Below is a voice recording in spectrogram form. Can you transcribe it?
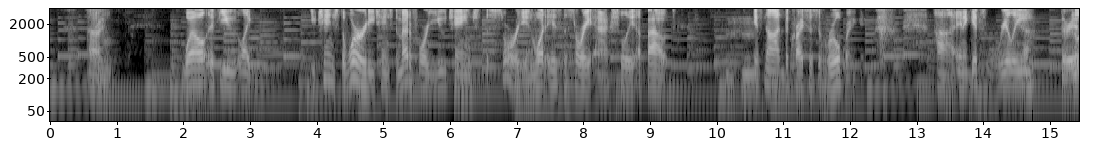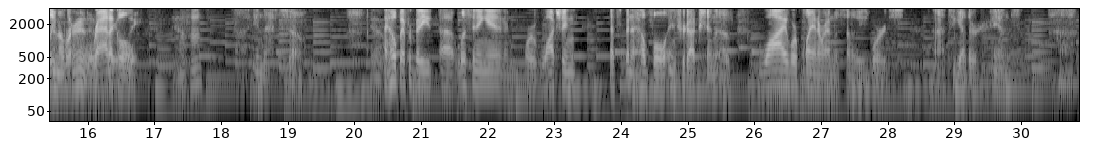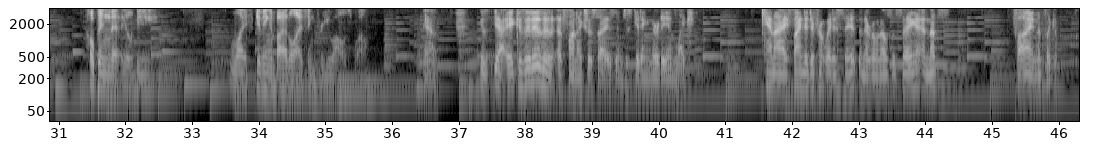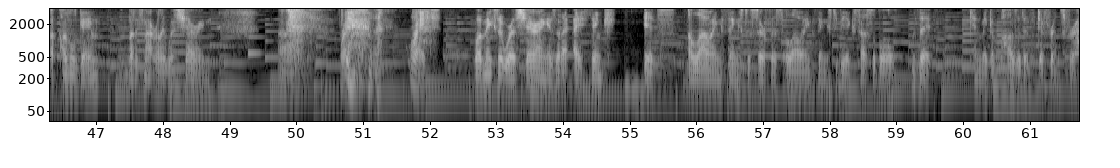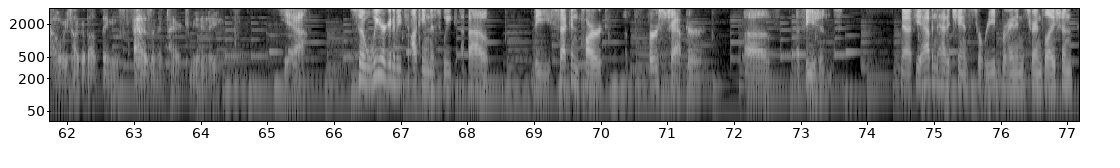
Um, right. Well, if you like, you change the word, you change the metaphor, you change the story. And what is the story actually about? Mm-hmm. If not the crisis of rule breaking. uh, and it gets really, yeah. there is really an alternative, radical yeah. mm-hmm, uh, in that. So yeah. I hope everybody uh, listening in and or watching, that's been a helpful introduction of why we're playing around with some of these words uh, together and uh, hoping that it'll be life giving and vitalizing for you all as well. Yeah. Because, yeah, because it, it is a, a fun exercise and just getting nerdy and like, can I find a different way to say it than everyone else is saying it? And that's fine. It's like a, a puzzle game, but it's not really worth sharing. Uh, right. right. What makes it worth sharing is that I, I think it's allowing things to surface, allowing things to be accessible that can make a positive difference for how we talk about things as an entire community. Yeah. So we are going to be talking this week about the second part of the first chapter of Ephesians. Now, if you haven't had a chance to read Brandon's translation,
